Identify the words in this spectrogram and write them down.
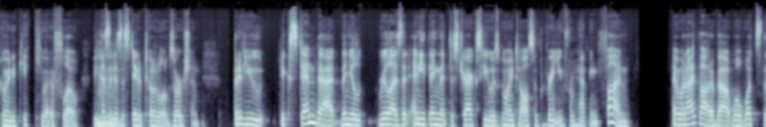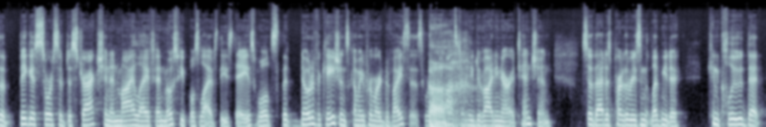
going to kick you out of flow because mm-hmm. it is a state of total absorption. But if you extend that, then you'll realize that anything that distracts you is going to also prevent you from having fun. And when I thought about, well, what's the biggest source of distraction in my life and most people's lives these days? Well, it's the notifications coming from our devices. We're uh. constantly dividing our attention. So that is part of the reason that led me to conclude that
